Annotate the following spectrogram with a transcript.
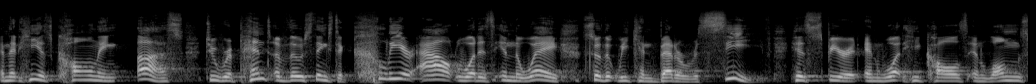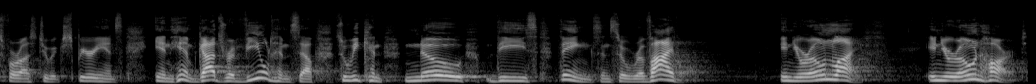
and that He is calling us to repent of those things, to clear out what is in the way so that we can better receive His Spirit and what He calls and longs for us to experience in Him. God's revealed Himself so we can know these things. And so, revival in your own life, in your own heart,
